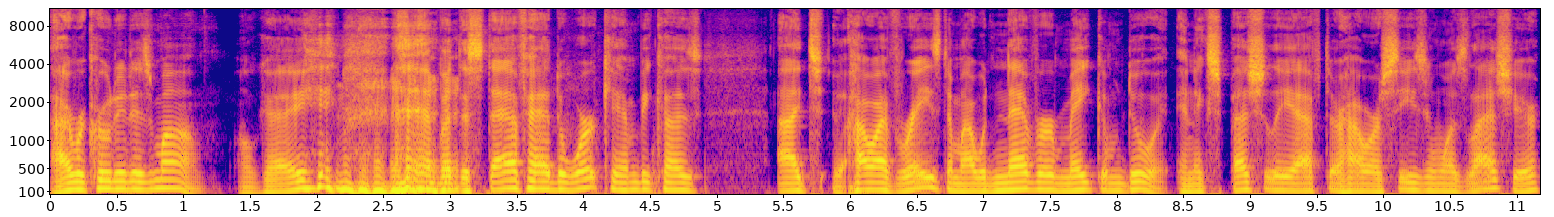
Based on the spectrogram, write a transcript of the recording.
I recruited his mom. Okay. but the staff had to work him because I how I've raised him, I would never make him do it. And especially after how our season was last year,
